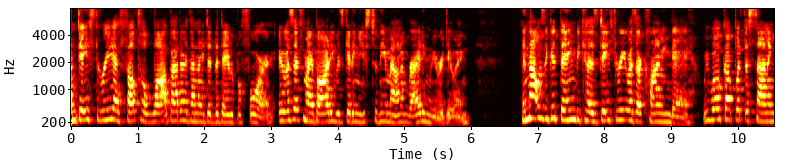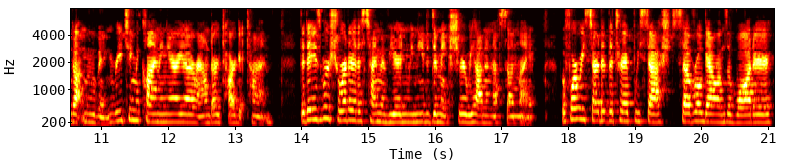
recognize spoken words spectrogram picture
On day three, I felt a lot better than I did the day before. It was as if my body was getting used to the amount of riding we were doing. And that was a good thing because day three was our climbing day. We woke up with the sun and got moving, reaching the climbing area around our target time. The days were shorter this time of year and we needed to make sure we had enough sunlight. Before we started the trip, we stashed several gallons of water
